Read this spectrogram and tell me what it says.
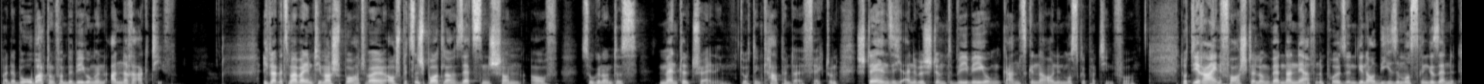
bei der Beobachtung von Bewegungen anderer aktiv. Ich bleibe jetzt mal bei dem Thema Sport, weil auch Spitzensportler setzen schon auf sogenanntes Mental Training durch den Carpenter-Effekt und stellen sich eine bestimmte Bewegung ganz genau in den Muskelpartien vor. Durch die reine Vorstellung werden dann Nervenimpulse in genau diese Muskeln gesendet.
